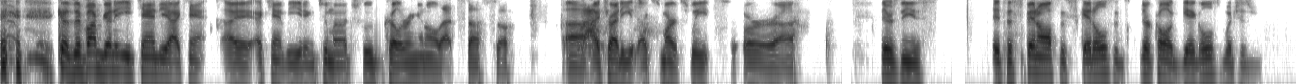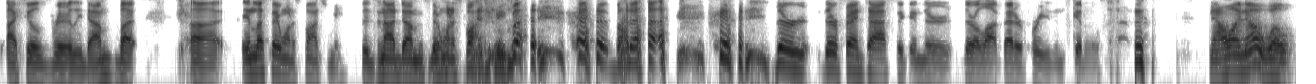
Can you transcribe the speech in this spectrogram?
Because if I'm gonna eat candy, I can't I, I can't be eating too much food coloring and all that stuff. So uh, wow. I try to eat like smart sweets or uh, there's these. It's a spin off of Skittles. It's they're called Giggles, which is I feel really dumb, but uh, unless they want to sponsor me, it's not dumb if they want to sponsor me. But but uh, they're they're fantastic and they're they're a lot better for you than Skittles. Now I know. Well,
